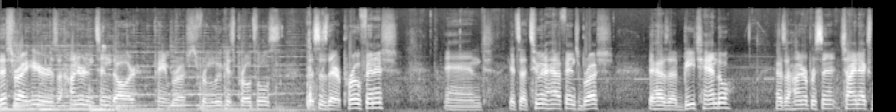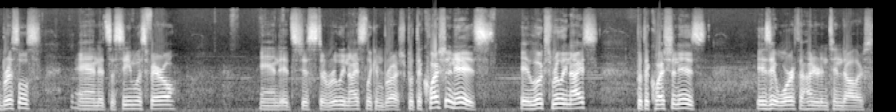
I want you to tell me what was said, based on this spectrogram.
This right here is a $110 paintbrush from Lucas Pro Tools. This is their Pro Finish and it's a two and a half inch brush. It has a beech handle, has 100% Chinex bristles, and it's a seamless ferrule. And it's just a really nice looking brush. But the question is, it looks really nice, but the question is, is it worth $110?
